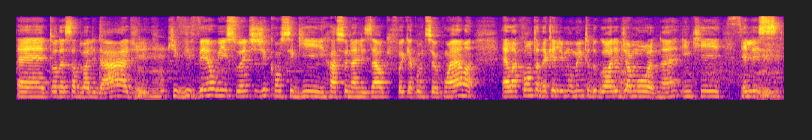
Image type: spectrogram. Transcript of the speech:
é, toda essa dualidade, uhum. que viveu isso antes de conseguir racionalizar o que foi que aconteceu com ela, ela conta daquele momento do gole de amor, né? Em que Sim. eles,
